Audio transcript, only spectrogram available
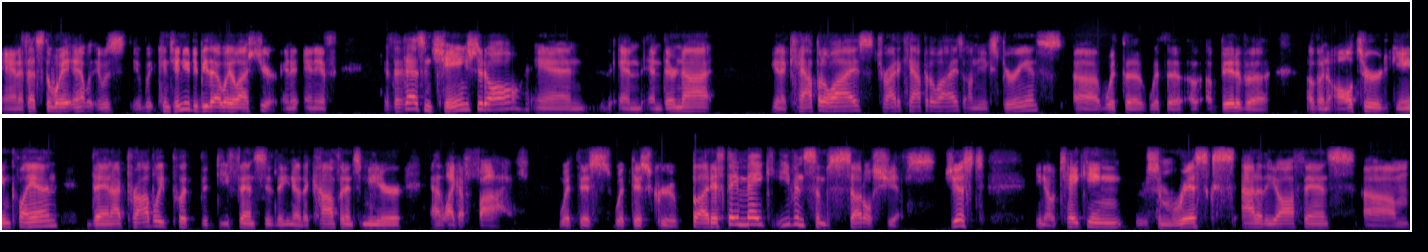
And if that's the way it was, it would continue to be that way last year. And and if if that hasn't changed at all, and and and they're not going to capitalize, try to capitalize on the experience uh, with the with a, a bit of a of an altered game plan, then I probably put the defensive, you know, the confidence meter at like a five with this with this group. But if they make even some subtle shifts, just you know, taking some risks out of the offense, um,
